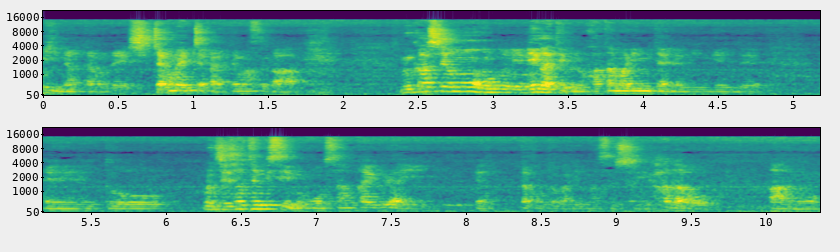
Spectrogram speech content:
気になったのでしっちゃめっちゃかやってますが昔はもう本当にネガティブの塊みたいな人間で、えーと、自殺未遂ももう3回ぐらいやったことがありますし肌をあの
